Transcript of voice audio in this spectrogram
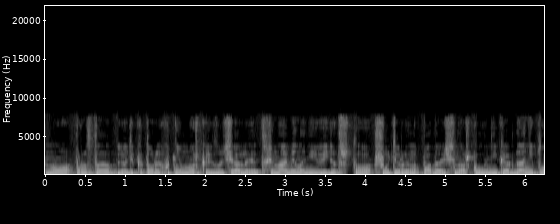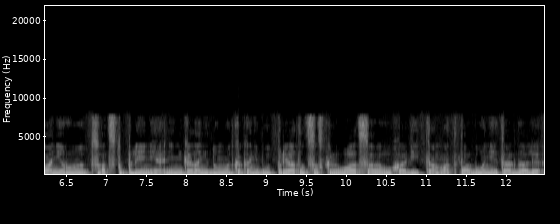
Но просто люди, которые хоть немножко изучали этот феномен, они видят, что шутеры, нападающие на школу, никогда не планируют отступление. Они никогда не думают, как они будут прятаться, скрываться, уходить там от погони и так далее.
